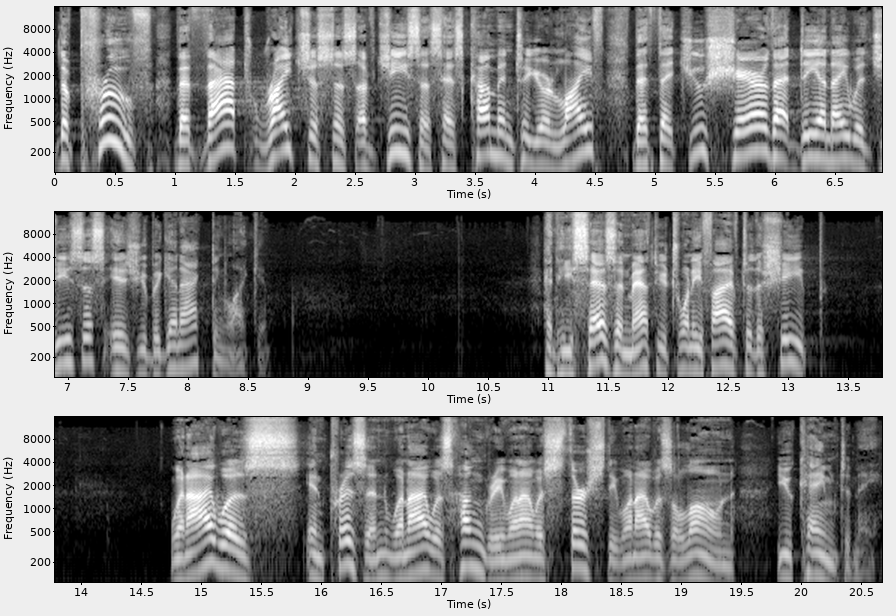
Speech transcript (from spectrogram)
the proof that that righteousness of Jesus has come into your life, that, that you share that DNA with Jesus, is you begin acting like him. And he says in Matthew 25 to the sheep, When I was in prison, when I was hungry, when I was thirsty, when I was alone, you came to me.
